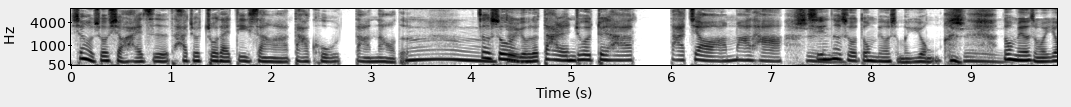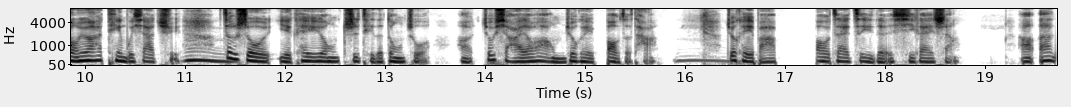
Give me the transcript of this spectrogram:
像有时候小孩子他就坐在地上啊，大哭大闹的，嗯，这个时候有的大人就会对他大叫啊、骂他，是其实那时候都没有什么用，都没有什么用，因为他听不下去。嗯这个时候也可以用肢体的动作啊，就小孩的话，我们就可以抱着他，嗯就可以把他抱在自己的膝盖上啊。那、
